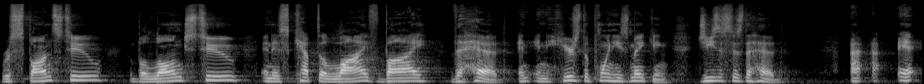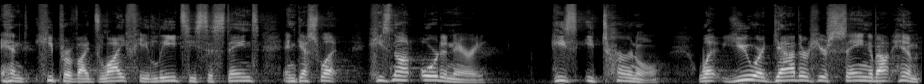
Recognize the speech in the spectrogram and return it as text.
responds to, belongs to, and is kept alive by the head. And, and here's the point he's making Jesus is the head. And he provides life, he leads, he sustains. And guess what? He's not ordinary, he's eternal. What you are gathered here saying about him,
